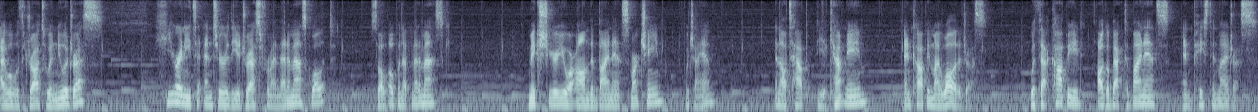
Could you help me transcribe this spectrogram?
I will withdraw to a new address. Here I need to enter the address for my MetaMask wallet. So I'll open up MetaMask. Make sure you are on the Binance Smart Chain, which I am. And I'll tap the account name and copy my wallet address. With that copied, I'll go back to Binance and paste in my address.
